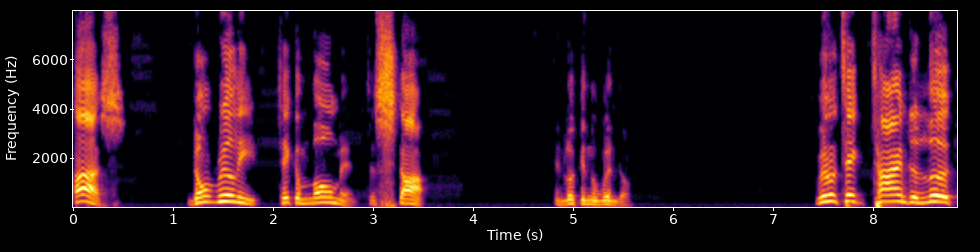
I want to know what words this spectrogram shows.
us, don't really take a moment to stop and look in the window. We don't take time to look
